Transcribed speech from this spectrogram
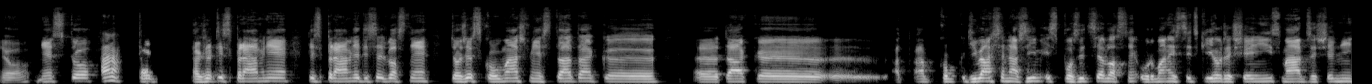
jo, město, ano. Tak, takže ty správně, ty správně, ty se vlastně, to, že zkoumáš města, tak, tak a, a díváš se na Řím i z pozice vlastně urbanistického řešení, smart řešení,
